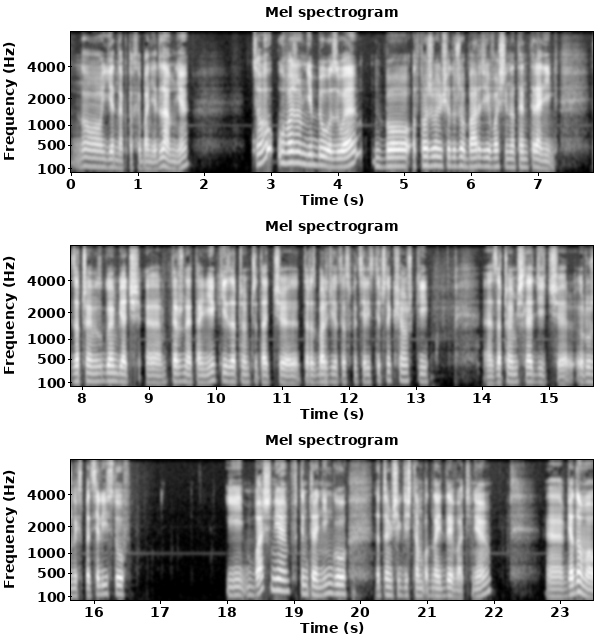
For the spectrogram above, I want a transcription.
no jednak to chyba nie dla mnie. Co uważam nie było złe, bo otworzyłem się dużo bardziej właśnie na ten trening zacząłem zgłębiać e, te różne tajniki, zacząłem czytać e, coraz bardziej te specjalistyczne książki, e, zacząłem śledzić różnych specjalistów. I właśnie w tym treningu zacząłem się gdzieś tam odnajdywać, nie? wiadomo,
